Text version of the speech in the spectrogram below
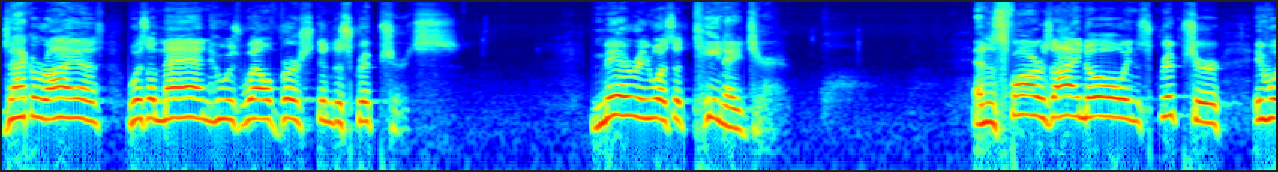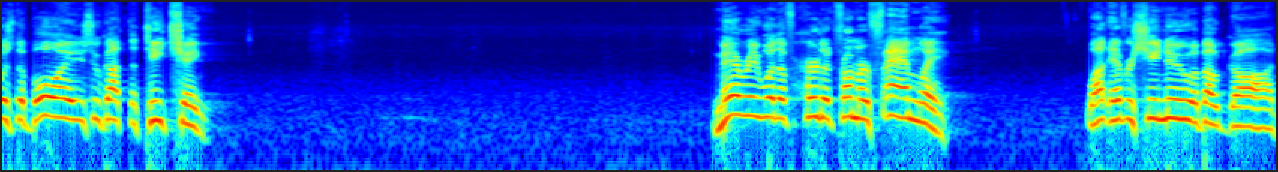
Zacharias was a man who was well versed in the scriptures. Mary was a teenager. And as far as I know in scripture, it was the boys who got the teaching. Mary would have heard it from her family, whatever she knew about God.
